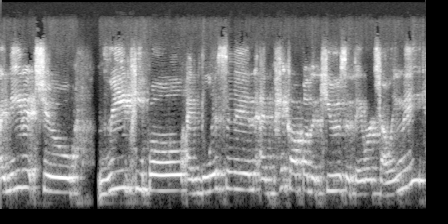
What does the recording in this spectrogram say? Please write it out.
I needed to read people and listen and pick up on the cues that they were telling me.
